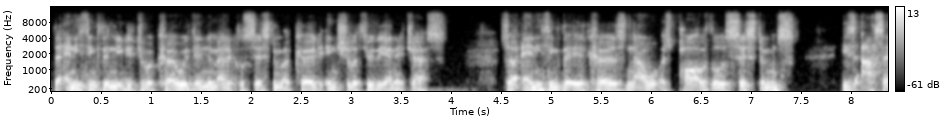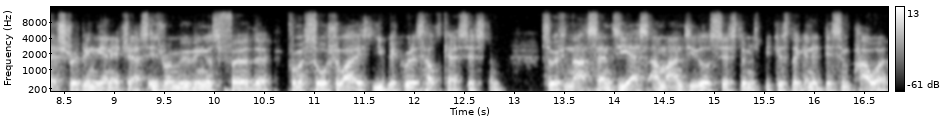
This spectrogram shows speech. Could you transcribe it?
That anything that needed to occur within the medical system occurred insular through the NHS. So anything that occurs now as part of those systems is asset stripping the NHS, is removing us further from a socialized, ubiquitous healthcare system. So if in that sense, yes, I'm anti those systems because they're going to disempower.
